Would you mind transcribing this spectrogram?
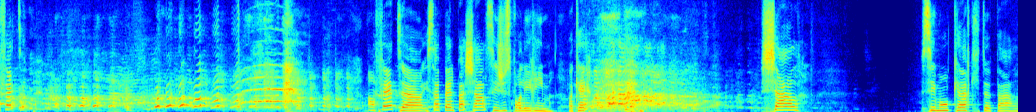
En fait. En fait, euh, il s'appelle pas Charles, c'est juste pour les rimes, OK? Charles, c'est mon cœur qui te parle.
